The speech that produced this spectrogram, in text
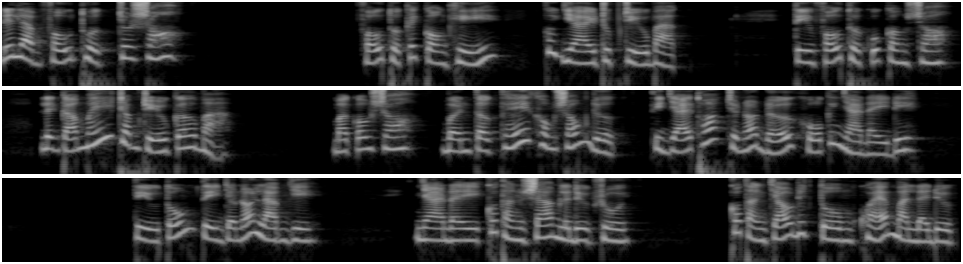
Để làm phẫu thuật cho so. Phẫu thuật cái con khỉ Có vài chục triệu bạc Tiền phẫu thuật của con so Lên cả mấy trăm triệu cơ mà. Mà con so, Bệnh tật thế không sống được Thì giải thoát cho nó đỡ khổ cái nhà này đi. Tiều tốn tiền cho nó làm gì? Nhà này có thằng Sam là được rồi. Có thằng cháu đích tôn khỏe mạnh là được.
